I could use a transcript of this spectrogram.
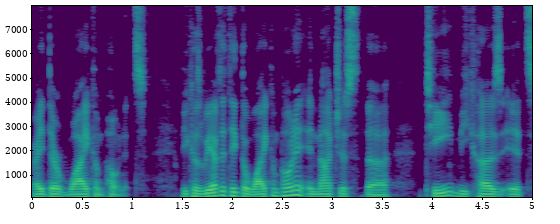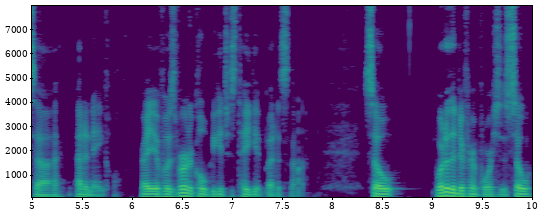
right? They're y components because we have to take the y component and not just the t because it's uh, at an angle, right? If it was vertical, we could just take it, but it's not. So what are the different forces? So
